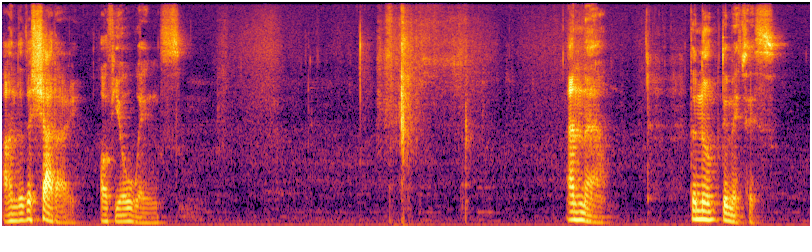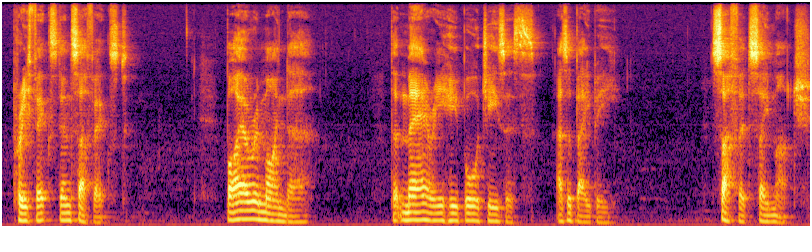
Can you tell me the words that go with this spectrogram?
under the shadow of your wings. And now, the Nunc Dimittis, prefixed and suffixed, by a reminder that Mary, who bore Jesus as a baby, suffered so much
